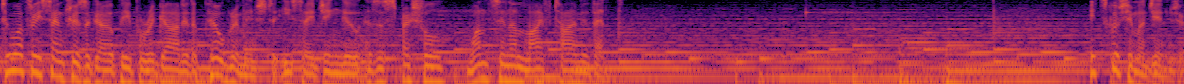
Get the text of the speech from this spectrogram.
Two or three centuries ago, people regarded a pilgrimage to Ise Jingu as a special, once-in-a-lifetime event. Itsukushima Jinja,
